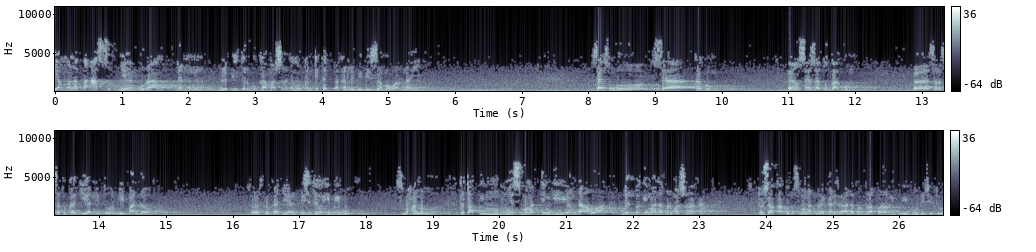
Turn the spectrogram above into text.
yang mana ta'assubnya kurang dan lebih terbuka masyarakatnya mungkin kita akan lebih bisa mewarnai. Saya sungguh saya kagum. Yang saya satu kagum eh, salah satu kajian itu di Pandau. Salah satu kajian. Di situ ibu-ibu. Subhanallah. Tetapi mempunyai semangat tinggi yang dakwah dan bagaimana bermasyarakat. Itu saya kagum semangat mereka di Ada beberapa orang ibu-ibu di situ.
